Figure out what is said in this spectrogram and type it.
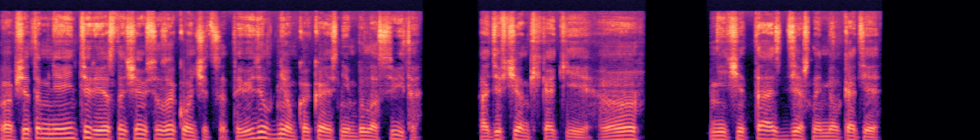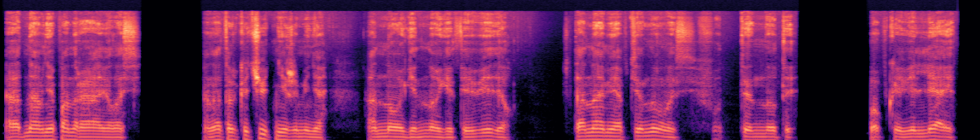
Вообще-то мне интересно, чем все закончится. Ты видел днем, какая с ним была свита? А девчонки какие, а? Не чита здешней мелкоте. Одна мне понравилась. Она только чуть ниже меня. А ноги, ноги ты видел? Штанами обтянулась. Фу ты, ну ты. Попка виляет.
